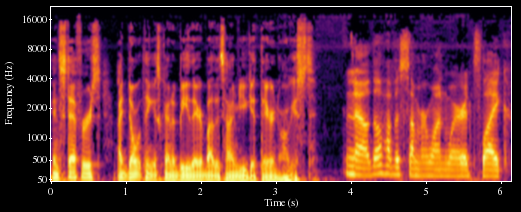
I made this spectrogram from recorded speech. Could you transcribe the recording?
And Stephers, I don't think it's going to be there by the time you get there in August. No, they'll have a summer one where it's like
